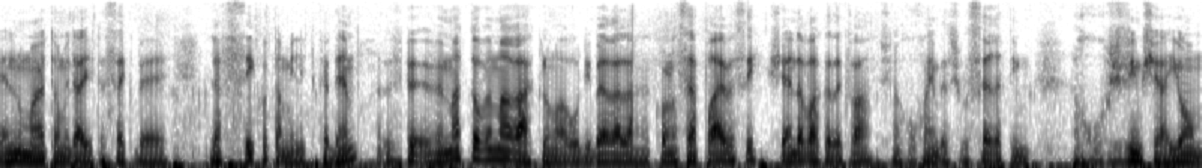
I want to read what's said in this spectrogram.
אין לנו מה יותר מדי להתעסק בלהפסיק אותה מלהתקדם, ו- ומה טוב ומה רע, כלומר הוא דיבר על כל נושא ה privacy, שאין דבר כזה כבר, שאנחנו חיים באיזשהו סרט אם אנחנו חושבים שהיום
